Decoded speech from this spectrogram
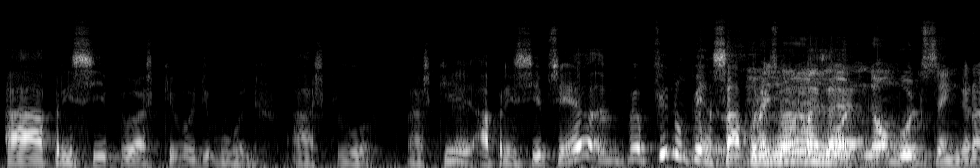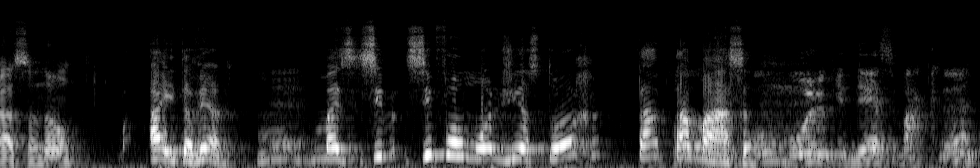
A princípio, eu acho que vou de molho. Acho que vou. Acho que, é. a princípio, sim. Eu, eu prefiro não pensar por mas, não, é mas é... Molho, não é um molho sem graça, não? Aí, tá vendo? É. Mas se, se for um molho gestor, tá, tá massa. For um molho que desce bacana.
